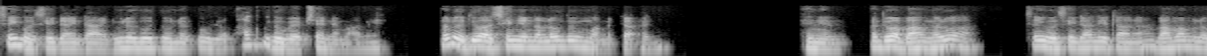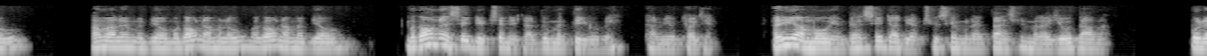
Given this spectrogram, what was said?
စိတ်ကိုစိတ်တိုင်းတိုင်းလူတကူသုံးတကူဆိုအကုသိုလ်ပဲဖြစ်နေမှာပဲအဲ့လိုသူကဆင်ញင်နှလုံးသွင်းမှမတတ်ပဲဆင်ញင်အဲ့သူကဘာငါတို့ကစိတ်ကိုစိတ်တိုင်းနေထားတာဘာမှမလုပ်ဘူးဘာမှလည်းမပြောမကောင်းတာမလုပ်ဘူးမကောင်းတာမပြောဘူးမကောင်းတဲ့စိတ်တွေဖြစ်နေကြသူမသိဘူးလေဒါမျိုးပြောခြင်းအဲ့ဒီကမိုးရင်ပဲစိတ်ဓာတ်တွေဖြူစင်မလဲတန်ရှင်းမလဲရိုးသားမှာဘုဒ္ဓ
